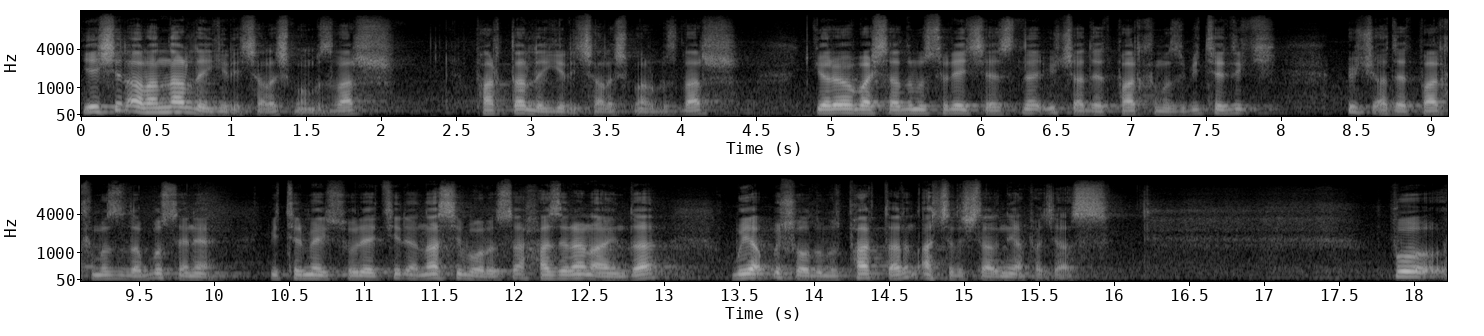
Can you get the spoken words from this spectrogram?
Yeşil alanlarla ilgili çalışmamız var. Parklarla ilgili çalışmalarımız var. Göreve başladığımız süre içerisinde 3 adet parkımızı bitirdik. 3 adet parkımızı da bu sene bitirmek suretiyle nasip olursa Haziran ayında bu yapmış olduğumuz parkların açılışlarını yapacağız. Bu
